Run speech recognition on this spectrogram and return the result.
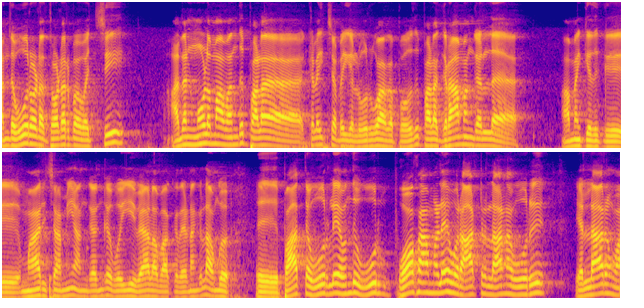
அந்த ஊரோட தொடர்பை வச்சு அதன் மூலமாக வந்து பல கிளைச்சபைகள் உருவாக போகுது. பல கிராமங்களில் அமைக்கிறதுக்கு மாரிசாமி அங்கங்கே போய் வேலை பார்க்குற இடங்கள் அவங்க பார்த்த ஊர்லேயே வந்து ஊர் போகாமலே ஒரு ஆற்றலான ஊர். எல்லாரும் வ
